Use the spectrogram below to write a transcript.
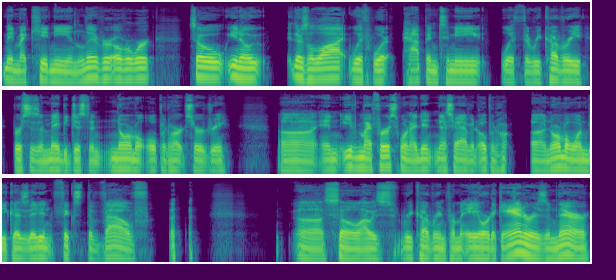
made my kidney and liver overwork. So, you know, there's a lot with what happened to me with the recovery versus a maybe just a normal open heart surgery. Uh, and even my first one, I didn't necessarily have an open heart, uh, normal one because they didn't fix the valve. uh, so I was recovering from aortic aneurysm there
